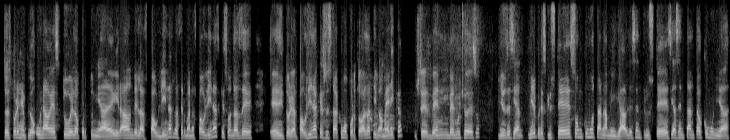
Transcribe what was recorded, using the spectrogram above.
Entonces, por ejemplo, una vez tuve la oportunidad de ir a donde las Paulinas, las hermanas Paulinas, que son las de Editorial Paulina, que eso está como por toda Latinoamérica, ustedes ven, ven mucho de eso, y ellos decían, mire, pero es que ustedes son como tan amigables entre ustedes y hacen tanta comunidad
